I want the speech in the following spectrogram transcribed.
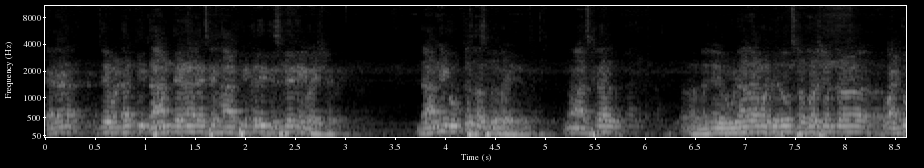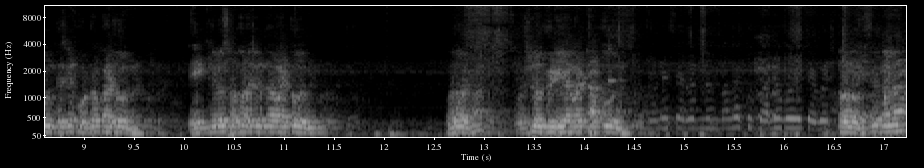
कारण जे म्हणतात की दान देणाऱ्याचे हात हे कधी दिसले नाही पाहिजे. दान हे गुप्तच असलं पाहिजे. मग आजकाल म्हणजे रुग्णालयामध्ये जाऊन सफरचंद वाटून त्याचे फोटो काढून एक किलो सफरचंद वाटून बरोबर ना? सोशल मीडियावर टाकून. हो ते मला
